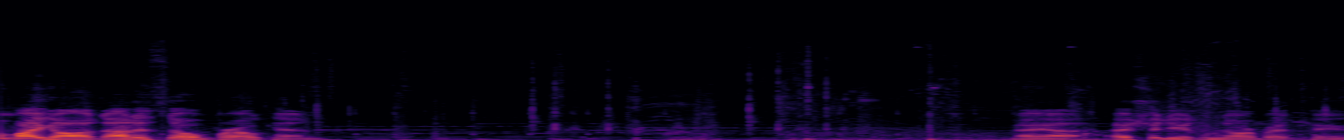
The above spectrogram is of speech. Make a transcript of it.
Oh my god, that is so broken. Oh yeah, I should use Norbert too.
